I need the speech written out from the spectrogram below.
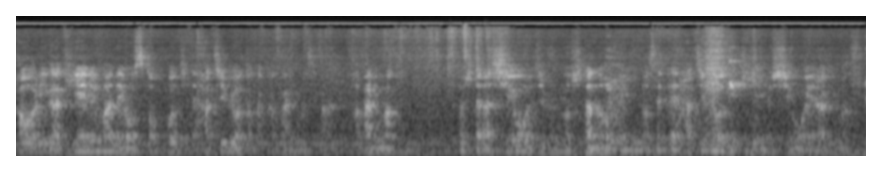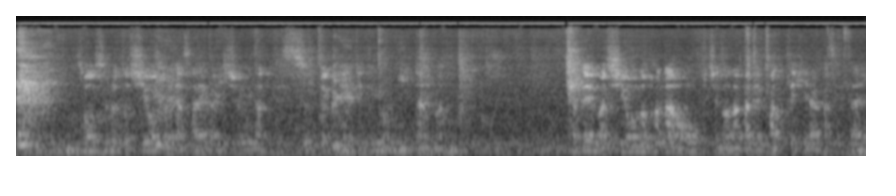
香りが消えるまでをストップウォッチで8秒とかかかりますから。測ります？そしたら塩を自分の舌の上に乗せて8秒で消える塩を選びます。そうすると塩と野菜が一緒になってスッと消えていくようになります。例えば塩の花をお口の中でパッて開かせたい。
